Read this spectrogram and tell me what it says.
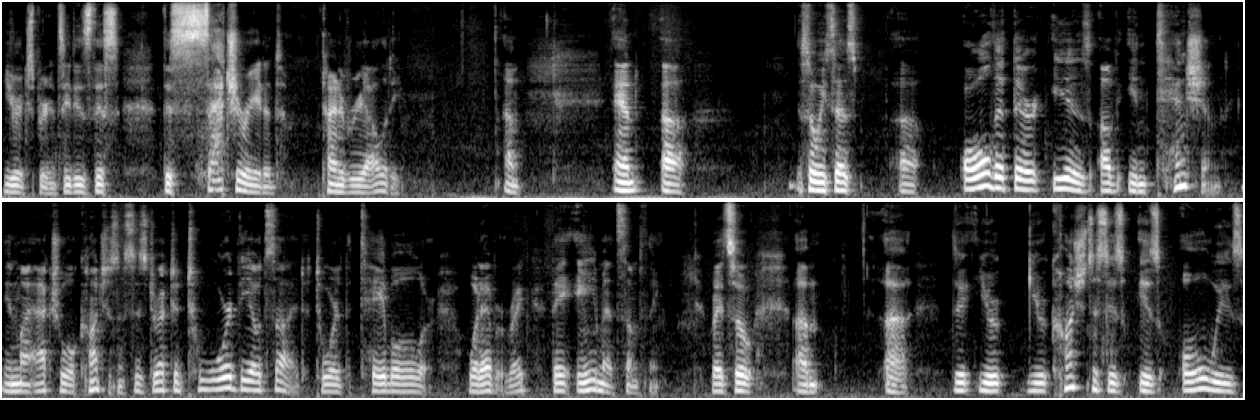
your experience. It is this this saturated kind of reality. Um, and uh, so he says, uh, all that there is of intention in my actual consciousness is directed toward the outside, toward the table or whatever, right? They aim at something, right? So um, uh, the, your your consciousness is is always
